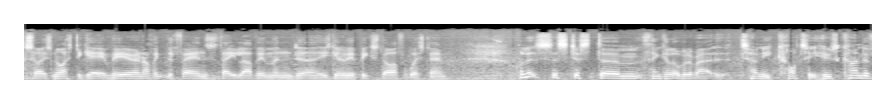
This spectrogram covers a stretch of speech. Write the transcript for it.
so it's nice to get him here. And I think the fans they love him, and uh, he's going to be a big star for West Ham. Well, let's, let's just um, think a little bit about Tony Cottee, who's kind of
